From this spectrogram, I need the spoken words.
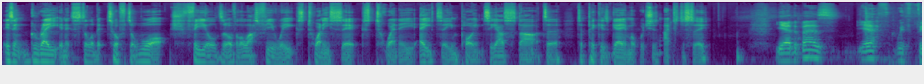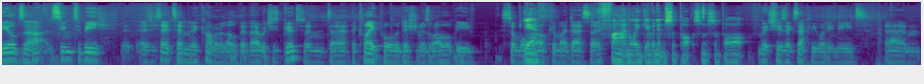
isn't great and it's still a bit tough to watch. Fields over the last few weeks 26, 20, 18 points. He has started to, to pick his game up, which is nice to see. Yeah, the Bears, yeah, with Fields uh, seem to be, as you say, turning the corner a little bit there, which is good. And uh, the Claypool addition as well will be somewhat Yeah. welcome, I dare say, Finally giving him support, some support. which is exactly what he needs. Um,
